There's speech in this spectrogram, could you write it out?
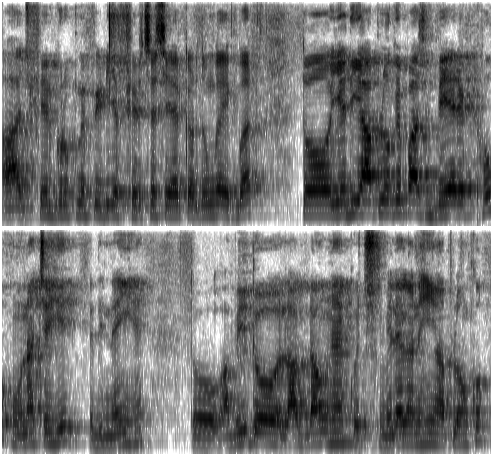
आज फिर ग्रुप में पीडीएफ फिर से शेयर कर दूँगा एक बार। तो यदि आप लोगों के पास बेयर एक्ट हो, होना चाहिए, यदि नहीं है तो अभी तो लॉकडाउन है, कुछ मिलेगा नहीं आप लोगों को।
